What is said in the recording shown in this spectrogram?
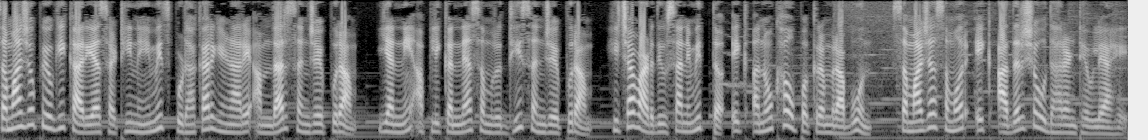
समाजोपयोगी कार्यासाठी नेहमीच पुढाकार घेणारे आमदार संजय पुराम यांनी आपली कन्या समृद्धी संजय पुराम हिच्या वाढदिवसानिमित्त एक अनोखा उपक्रम राबवून समाजासमोर एक आदर्श उदाहरण ठेवले आहे.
